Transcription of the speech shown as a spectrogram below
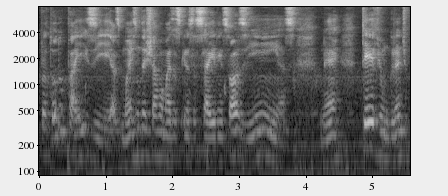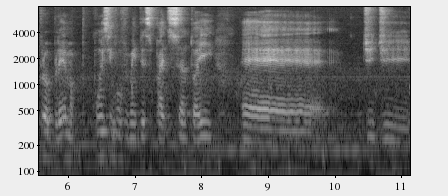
para todo o país e as mães não deixavam mais as crianças saírem sozinhas, né? Teve um grande problema com esse envolvimento desse pai de santo aí, é, de, de-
